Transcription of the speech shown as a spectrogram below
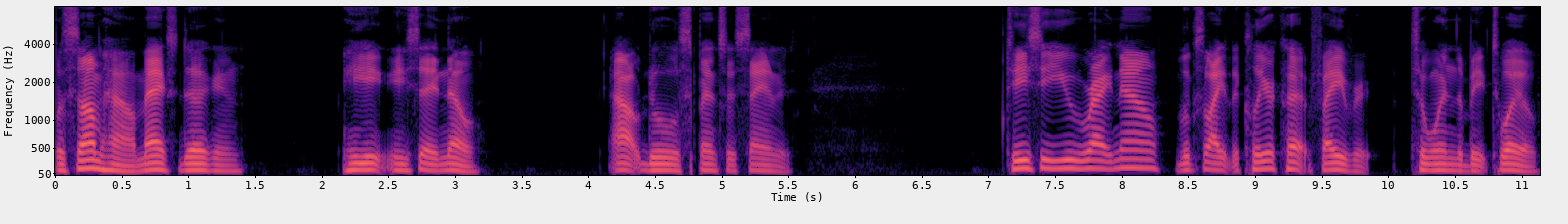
But somehow Max Duggan, he he said no. Outduel Spencer Sanders. TCU right now looks like the clear cut favorite to win the Big 12.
